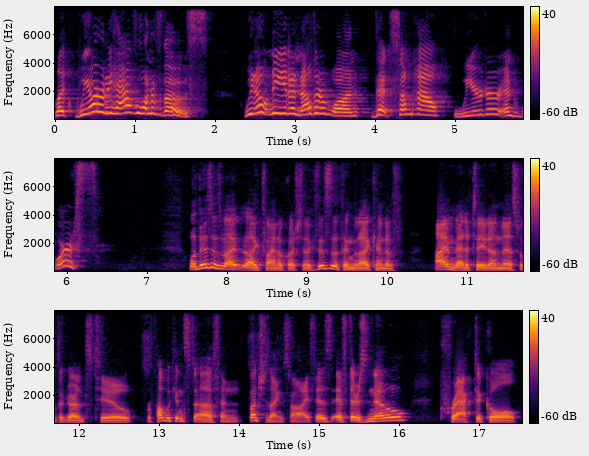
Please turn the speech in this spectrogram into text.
like we already have one of those. We don't need another one that's somehow weirder and worse. Well, this is my like final question because this is the thing that I kind of I meditate on this with regards to Republican stuff and a bunch of things in life. Is if there's no practical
